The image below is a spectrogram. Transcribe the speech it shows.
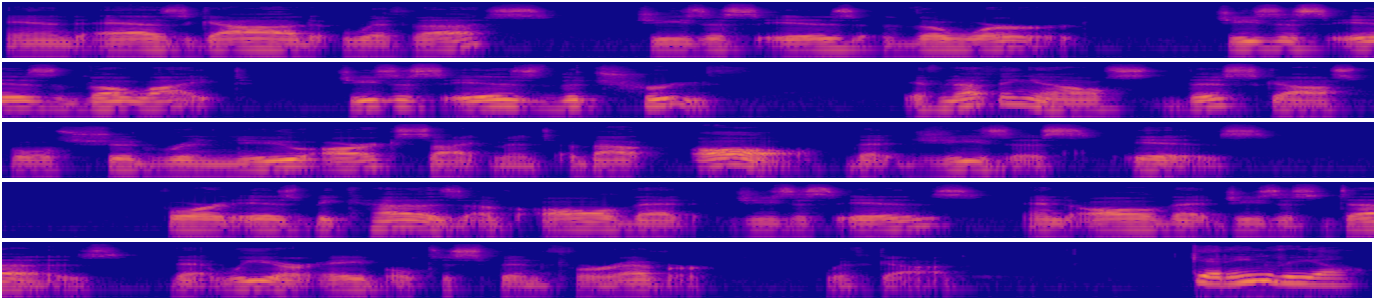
And as God with us, Jesus is the Word. Jesus is the light. Jesus is the truth. If nothing else, this gospel should renew our excitement about all that Jesus is. For it is because of all that Jesus is and all that Jesus does that we are able to spend forever with God. Getting real.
